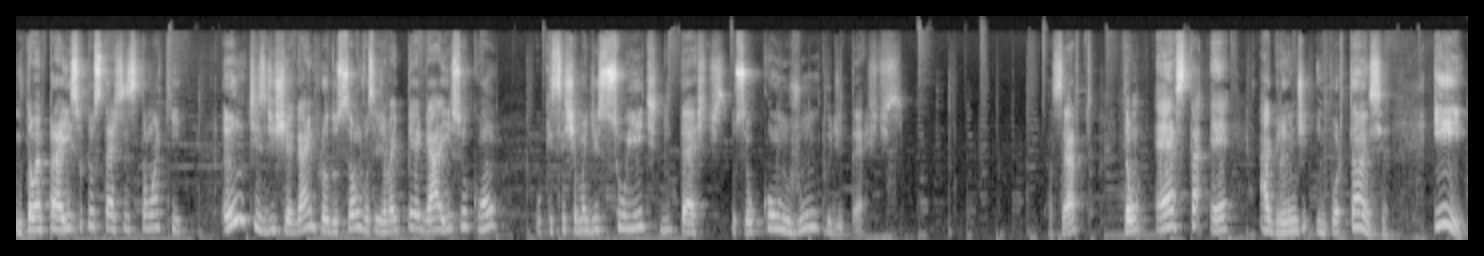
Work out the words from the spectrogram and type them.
Então é para isso que os testes estão aqui. Antes de chegar em produção, você já vai pegar isso com o que se chama de suite de testes, o seu conjunto de testes. Tá certo? Então, esta é a grande importância. E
